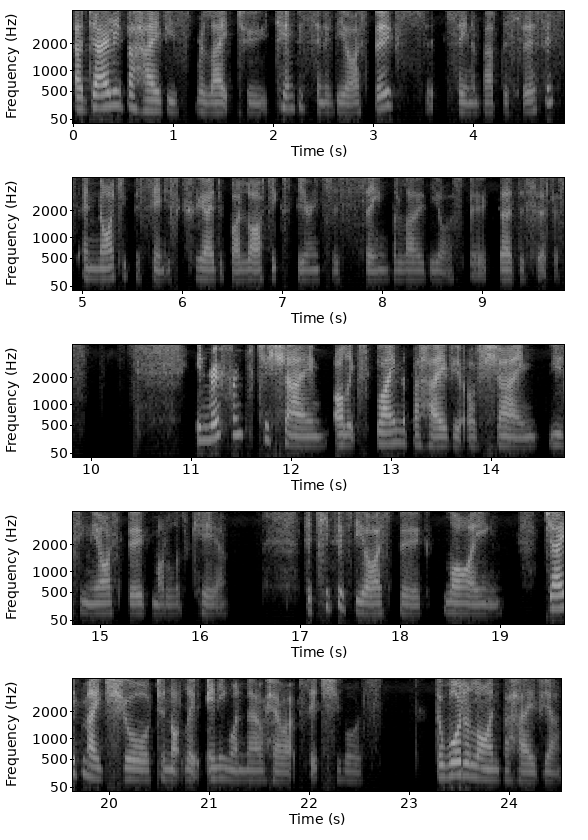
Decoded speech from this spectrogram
Our daily behaviours relate to 10% of the icebergs seen above the surface and 90% is created by life experiences seen below the iceberg, uh, the surface. In reference to shame, I'll explain the behaviour of shame using the iceberg model of care. The tip of the iceberg, lying, Jade made sure to not let anyone know how upset she was. The waterline behaviour,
